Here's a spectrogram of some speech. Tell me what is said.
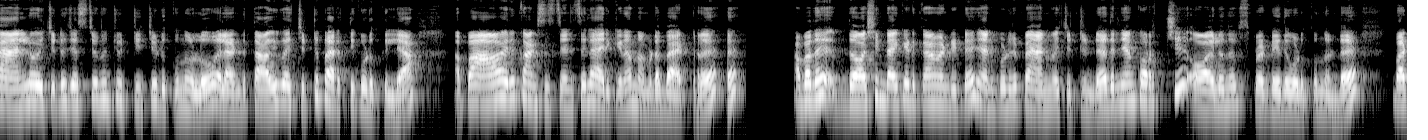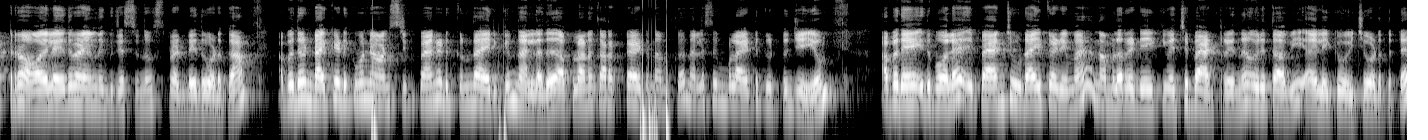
പാനിൽ ഒഴിച്ചിട്ട് ജസ്റ്റ് ഒന്ന് ചുറ്റിച്ചെടുക്കുന്നുള്ളൂ. അല്ലാണ്ട് താവി വെച്ചിട്ട് പരത്തി കൊടുക്കില്ല. അപ്പോൾ ആ ഒരു കൺസിസ്റ്റൻസിലായിരിക്കണം നമ്മുടെ ബാറ്റർ അപ്പോൾ അത് ദോശ ഉണ്ടാക്കി എടുക്കാൻ വേണ്ടിയിട്ട് ഞാനിപ്പോൾ ഒരു പാൻ വെച്ചിട്ടുണ്ട്. അതിൽ ഞാൻ കുറച്ച് ഓയിലൊന്ന് സ്പ്രെഡ് ചെയ്ത് കൊടുക്കുന്നുണ്ട്. ബട്ടർ ഓയിൽ ഏത് വേണമെങ്കിലും നിങ്ങൾക്ക് ജസ്റ്റ് ഒന്ന് സ്പ്രെഡ് ചെയ്ത് കൊടുക്കാം. അപ്പോൾ ഇത് ഉണ്ടാക്കി എടുക്കുമ്പോൾ നോൺ സ്റ്റിക്ക് പാൻ എടുക്കുന്നതായിരിക്കും നല്ലത്. അപ്പോഴാണ് കറക്റ്റായിട്ട് നമുക്ക് നല്ല സിമ്പിളായിട്ട് കിട്ടും ചെയ്യും. അപ്പോൾ ദേ ഇതുപോലെ പാൻ ചൂടായി കഴിയുമ്പോൾ നമ്മൾ റെഡിയാക്കി വെച്ച ബാറ്ററിയിൽ നിന്ന് ഒരു തവി അതിലേക്ക് ഒഴിച്ചു കൊടുത്തിട്ട്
